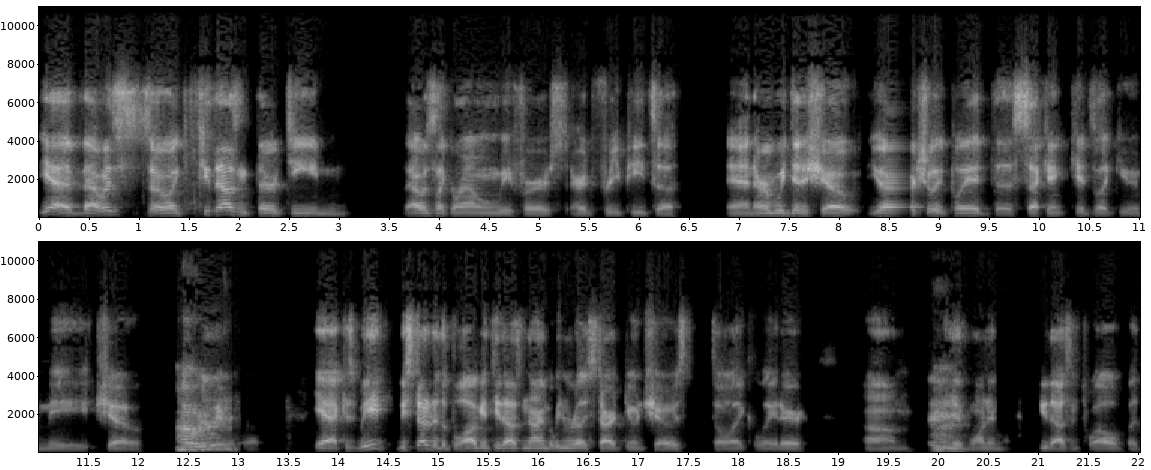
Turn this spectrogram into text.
yeah, that was so like 2013. That was like around when we first heard Free Pizza. And I remember we did a show. You actually played the second Kids Like You and Me show. Oh really? Yeah, because we we started the blog in 2009, but we didn't really start doing shows till like later. Um, we did one in 2012, but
